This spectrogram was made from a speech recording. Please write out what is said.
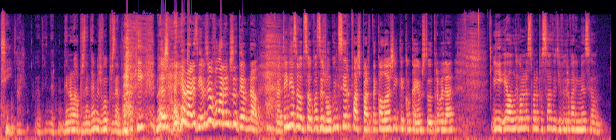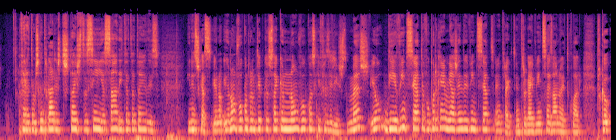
Sim. Ai, ainda não a apresentei, mas vou apresentar aqui. mas agora sim, mas eu vou falar antes do tempo, não. Pronto, a Inês é uma pessoa que vocês vão conhecer, que faz parte da Ecológica, com quem eu estou a trabalhar. E ela ligou-me na semana passada, eu estive a gravar imenso. Ela, Vera, temos que entregar estes textos assim, assado e tatatá. Eu disse e nem se esquece, eu não, eu não me vou comprometer porque eu sei que eu não vou conseguir fazer isto. Mas eu, dia 27, eu vou pôr aqui na minha agenda 27, eu entrego Entreguei 26 à noite, claro. Porque eu,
